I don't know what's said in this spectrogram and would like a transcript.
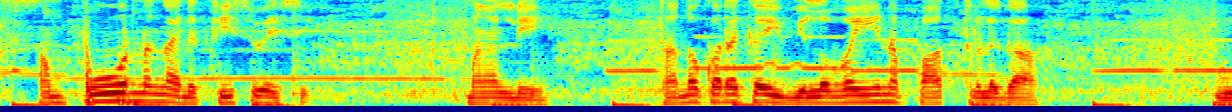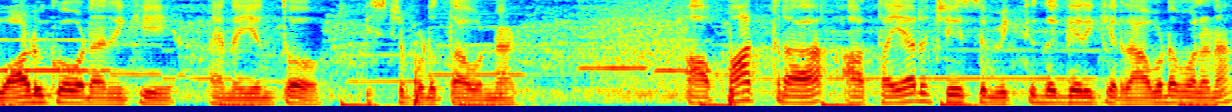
సంపూర్ణంగా ఆయన తీసివేసి మనల్ని తన కొరకై విలువైన పాత్రలుగా వాడుకోవడానికి ఆయన ఎంతో ఇష్టపడుతూ ఉన్నాడు. ఆ పాత్ర ఆ తయారు చేసే వ్యక్తి దగ్గరికి రావడం వలన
